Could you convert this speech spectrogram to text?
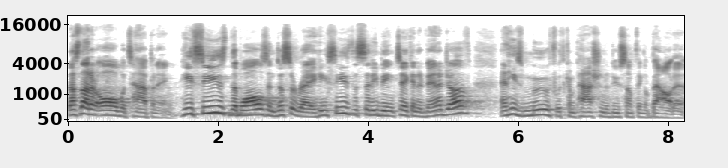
that's not at all what's happening. He sees the walls in disarray, he sees the city being taken advantage of, and he's moved with compassion to do something about it.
